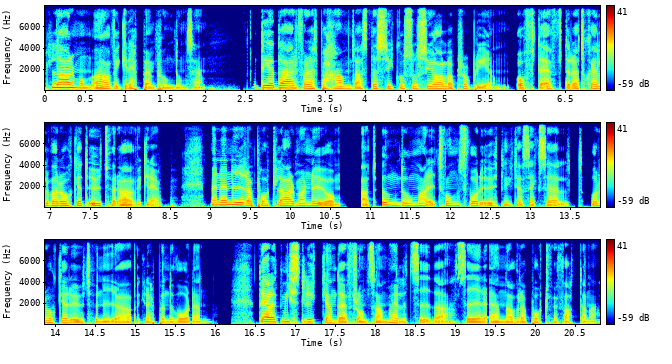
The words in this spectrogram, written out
Larm om övergreppen på ungdomshem. Det är där för att behandlas för psykosociala problem, ofta efter att själva råkat ut för övergrepp. Men en ny rapport larmar nu om att ungdomar i tvångsvård utnyttjas sexuellt och råkar ut för nya övergrepp under vården. Det är ett misslyckande från samhällets sida, säger en av rapportförfattarna.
